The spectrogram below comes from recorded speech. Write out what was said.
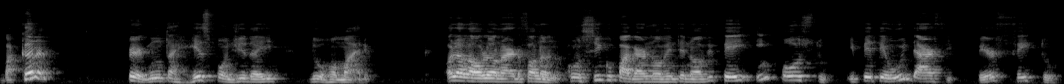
Bacana? Pergunta respondida aí do Romário. Olha lá o Leonardo falando. Consigo pagar 99 Pay, imposto, IPTU e DARF. Perfeito.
